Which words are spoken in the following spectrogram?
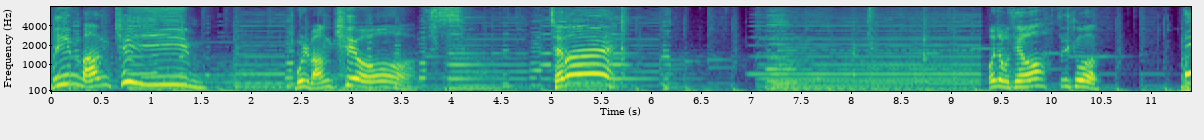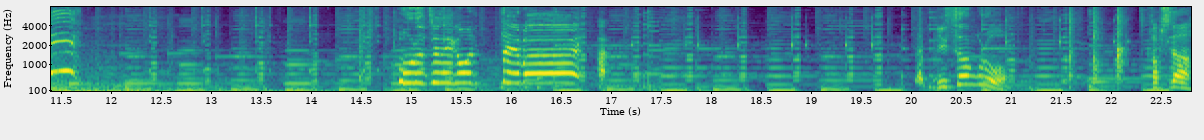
님 많케임! 뭘 많게요. 제발! 먼저 보세요. 스리트원. 오른쪽에 건 제발! 아. 리스항구로 갑시다.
